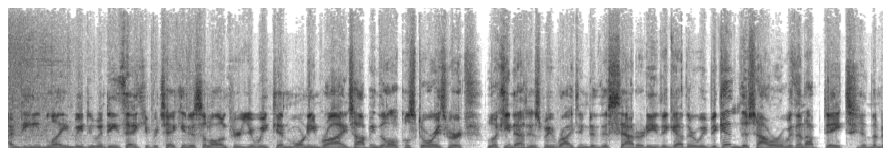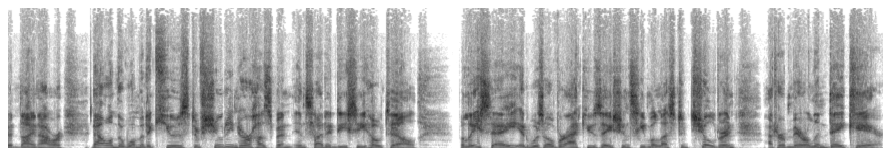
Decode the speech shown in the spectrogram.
I'm Dean Lane. We do indeed thank you for taking us along for your weekend morning ride. Topping the local stories we're looking at as we ride into this Saturday together. We begin this hour with an update in the midnight hour. Now on the woman accused of shooting her husband inside a D.C. hotel. Police say it was over accusations he molested children at her Maryland daycare.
